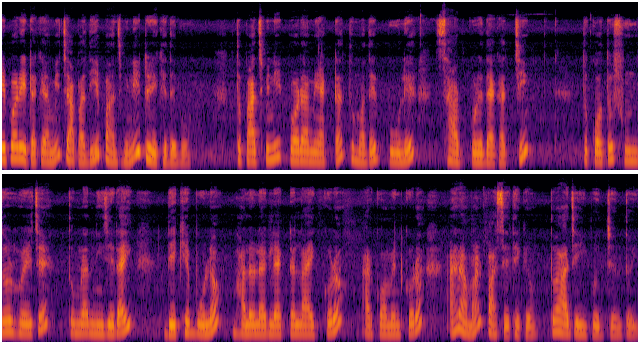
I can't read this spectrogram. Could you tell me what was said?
এরপর এটাকে আমি চাপা দিয়ে পাঁচ মিনিট রেখে দেব। তো পাঁচ মিনিট পর আমি একটা তোমাদের পোলে সার্ভ করে দেখাচ্ছি। তো কত সুন্দর হয়েছে। তোমরা নিজেরাই দেখে বলো। ভালো লাগলে একটা লাইক করো আর কমেন্ট করো আর আমার পাশে থেকেও। তো আজ এই পর্যন্তই।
